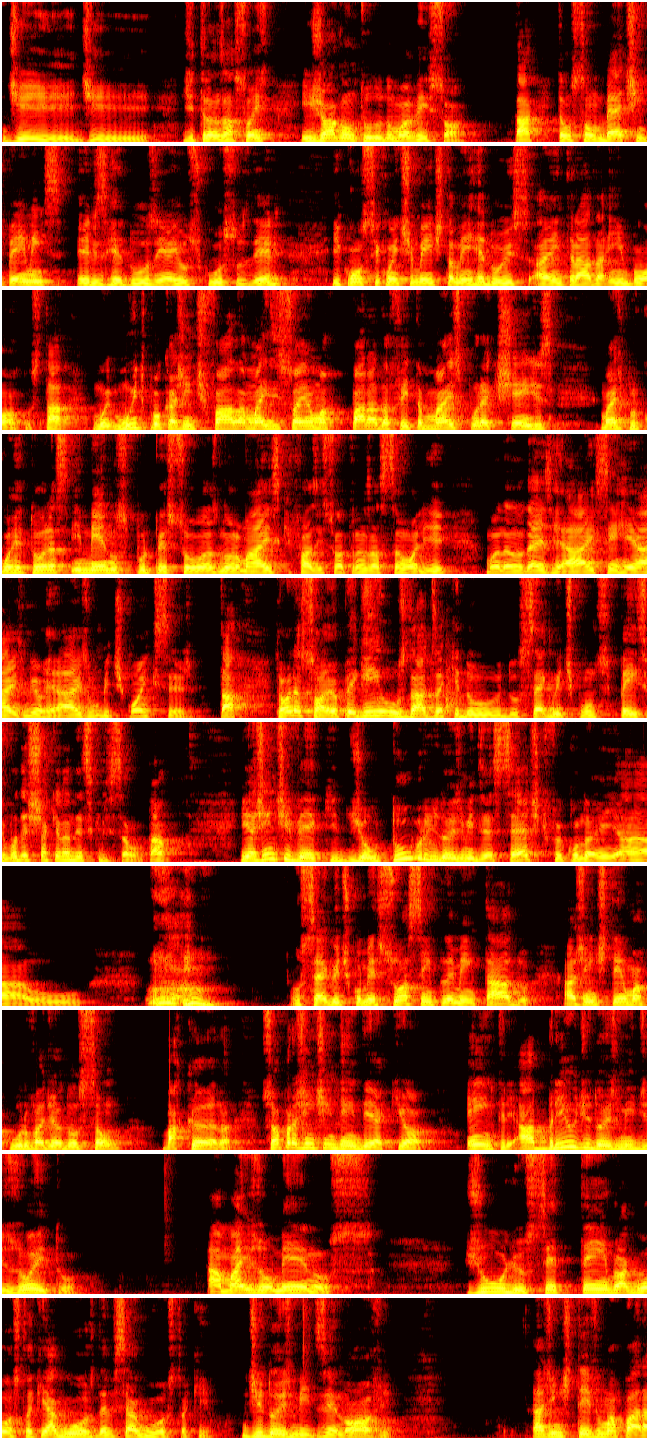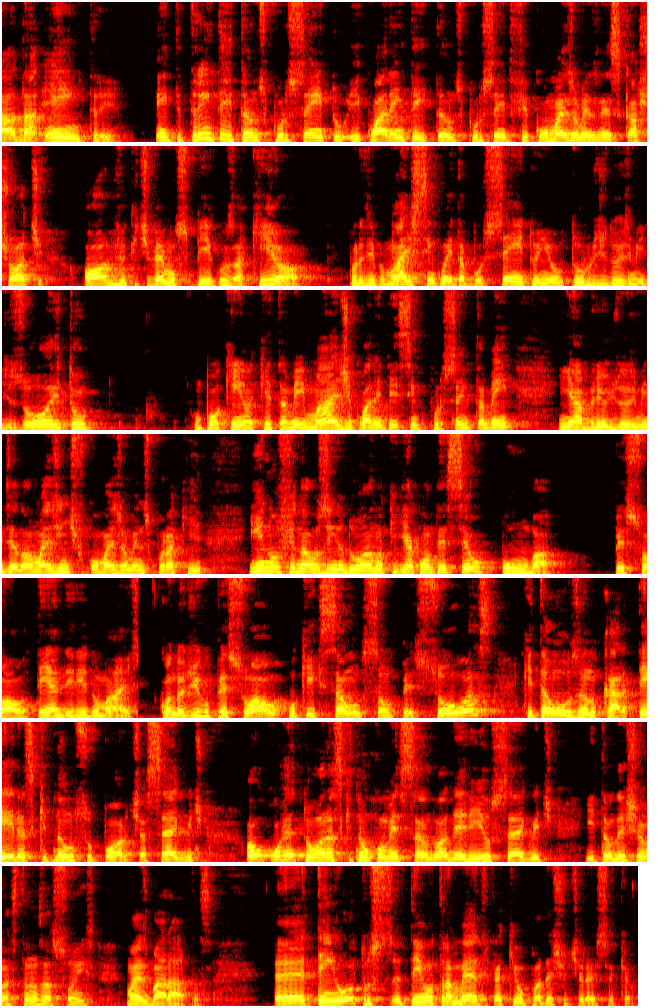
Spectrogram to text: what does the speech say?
de, de, de transações e jogam tudo de uma vez só. Tá? Então são batching payments, eles reduzem aí os custos dele e consequentemente também reduz a entrada em blocos, tá? Muito pouca gente fala, mas isso aí é uma parada feita mais por exchanges, mais por corretoras e menos por pessoas normais que fazem sua transação ali, mandando 10 reais, 100 reais, mil reais, um Bitcoin que seja, tá? Então olha só, eu peguei os dados aqui do, do Segwit.space, eu vou deixar aqui na descrição, tá? E a gente vê que de outubro de 2017, que foi quando a, a o o Segwit começou a ser implementado, a gente tem uma curva de adoção bacana. Só para a gente entender aqui, ó, entre abril de 2018 a mais ou menos julho, setembro, agosto aqui, agosto, deve ser agosto aqui, de 2019, a gente teve uma parada entre entre 30 e tantos por cento e 40 e tantos por cento, ficou mais ou menos nesse caixote. Óbvio que tivemos picos aqui, ó, por exemplo, mais de 50% em outubro de 2018, um pouquinho aqui também, mais de 45% também em abril de 2019, mas a gente ficou mais ou menos por aqui. E no finalzinho do ano, o que, que aconteceu? Pumba! Pessoal tem aderido mais. Quando eu digo pessoal, o que, que são? São pessoas que estão usando carteiras que dão suporte a Segwit ou corretoras que estão começando a aderir ao Segwit e estão deixando as transações mais baratas. É, tem, outros, tem outra métrica aqui, opa, deixa eu tirar isso aqui, ó.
